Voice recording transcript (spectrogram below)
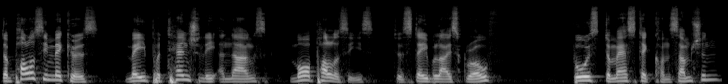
The policymakers may potentially announce more policies to stabilize growth, boost domestic consumption,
